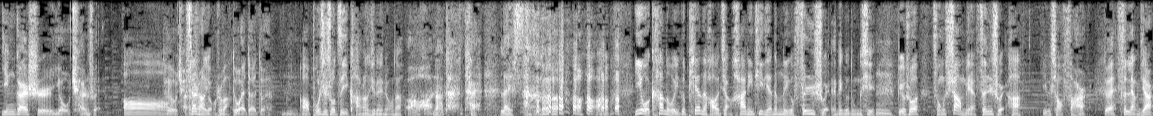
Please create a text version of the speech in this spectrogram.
应该是有泉水。哦，他有权，山上有是吧？对对对，嗯，哦，不是说自己扛上去那种的。哦，那太太累死了。因为我看到过一个片子，好像讲哈尼梯田他们那个分水的那个东西，嗯，比如说从上面分水哈，一个小阀儿，对，分两家，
